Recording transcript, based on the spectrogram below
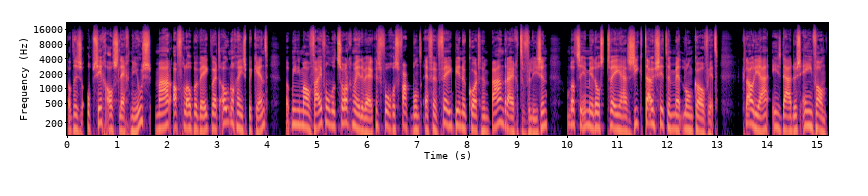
Dat is op zich al slecht nieuws, maar afgelopen week werd ook nog eens bekend dat minimaal 500 zorgmedewerkers volgens vakbond FNV binnenkort hun baan dreigen te verliezen, omdat ze inmiddels twee jaar ziek thuis zitten met long-covid. Claudia is daar dus één van.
